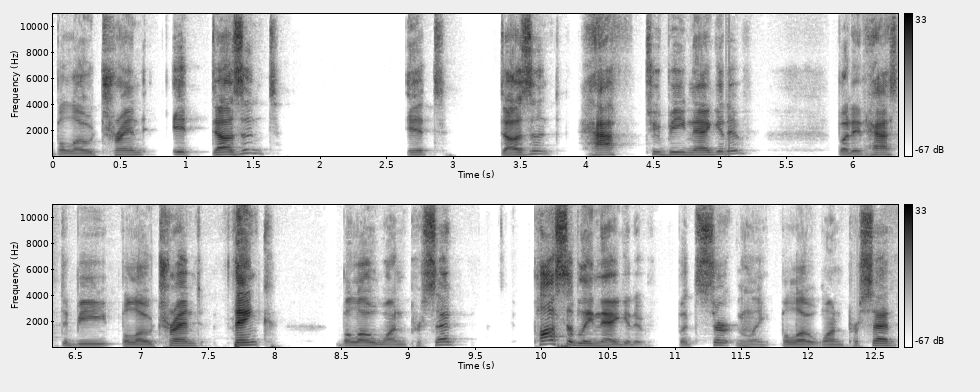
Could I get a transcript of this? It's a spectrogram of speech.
below trend. It doesn't, it doesn't have to be negative, but it has to be below trend. Think below 1% possibly negative, but certainly below 1%,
